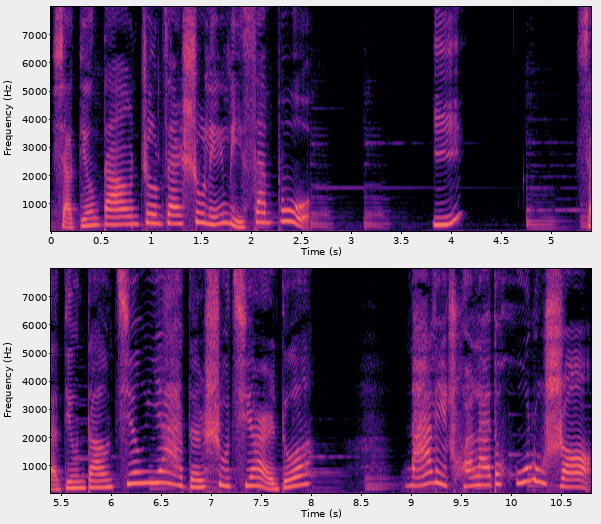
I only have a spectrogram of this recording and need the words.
小叮当正在树林里散步。咦？小叮当惊讶地竖起耳朵，哪里传来的呼噜声？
